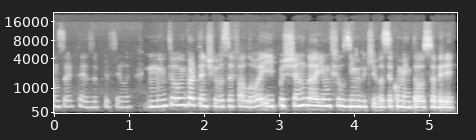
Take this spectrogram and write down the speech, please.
Com certeza, Priscila. Muito importante que você falou, e puxando aí um fiozinho do que você comentou sobre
